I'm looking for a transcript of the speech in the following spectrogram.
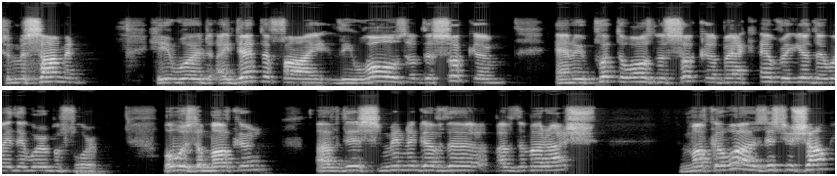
to Mesamin. He would identify the walls of the Sukkah and we put the walls in the sukkah back every year the way they were before. What was the marker of this minig of the of the marash? The marker was this Yishami.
